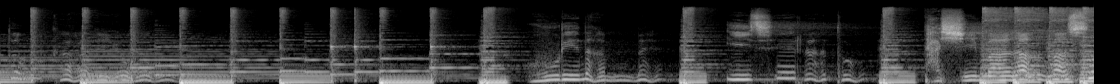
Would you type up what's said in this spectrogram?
울었던가요? 우리 남매 이제라도 다시 만나서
